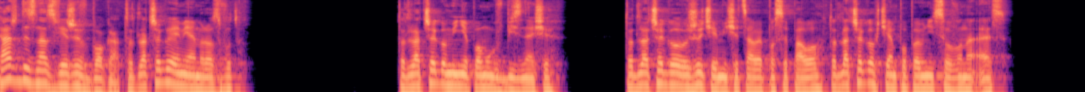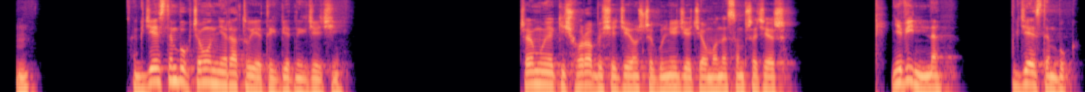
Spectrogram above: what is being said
Każdy z nas wierzy w Boga. To dlaczego ja miałem rozwód? To dlaczego mi nie pomógł w biznesie? To dlaczego życie mi się całe posypało? To dlaczego chciałem popełnić słowo na S? Hmm? Gdzie jest ten Bóg? Czemu on nie ratuje tych biednych dzieci? Czemu jakieś choroby się dzieją, szczególnie dzieciom? One są przecież niewinne. Gdzie jest ten Bóg?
